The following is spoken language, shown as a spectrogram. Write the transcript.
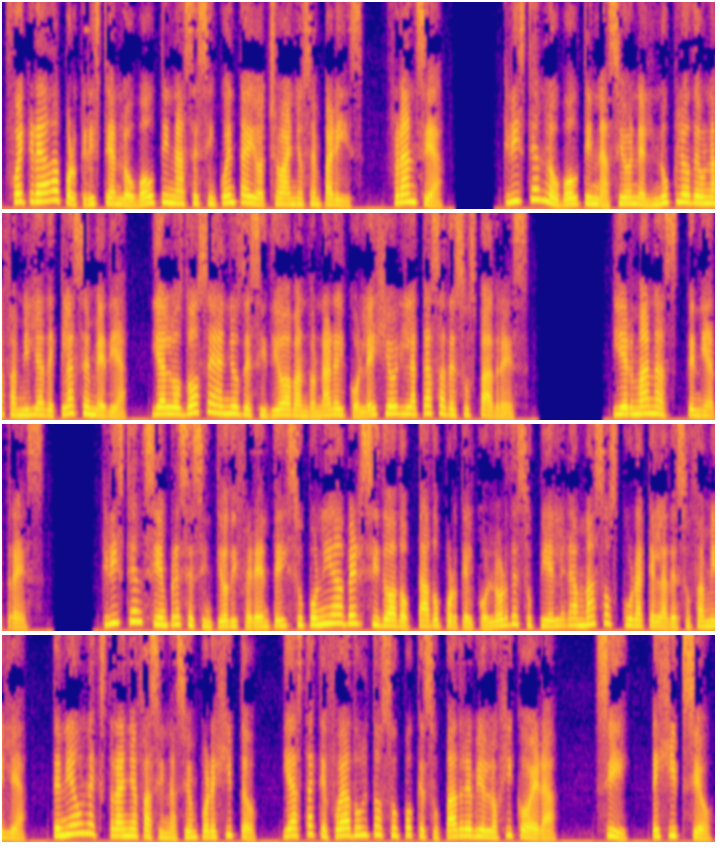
fue creada por Christian Louboutin hace 58 años en París, Francia. Christian Louboutin nació en el núcleo de una familia de clase media, y a los 12 años decidió abandonar el colegio y la casa de sus padres. Y hermanas, tenía tres. Christian siempre se sintió diferente y suponía haber sido adoptado porque el color de su piel era más oscura que la de su familia. Tenía una extraña fascinación por Egipto, y hasta que fue adulto supo que su padre biológico era, sí, egipcio,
